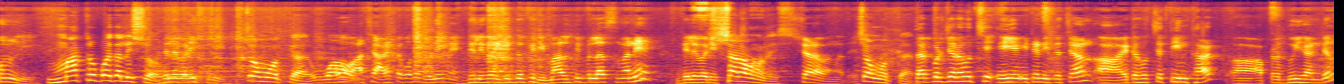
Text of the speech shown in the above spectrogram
অনলি মাত্র পঁয়তাল্লিশশো। ডেলিভারি ফ্রি চমৎকার ওয়াও আচ্ছা আরেকটা কথা বলেই নাই ডেলিভারি কিন্তু ফ্রি মাল্টিপ্লাস মানে ডেলিভারি সারা বাংলাদেশ। সারা বাংলাদেশ। চমৎকার। তারপর যারা হচ্ছে এই এটা নিতে চান এটা হচ্ছে তিন থাক আপনার দুই হ্যান্ডেল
